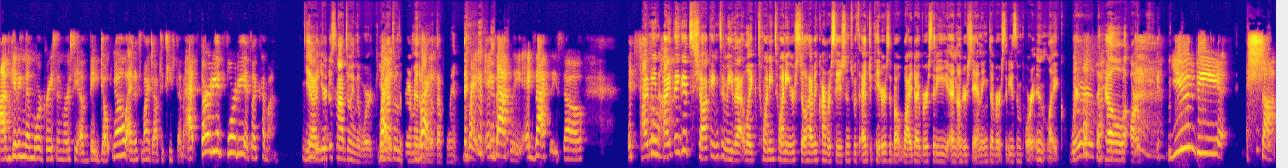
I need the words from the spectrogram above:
I'm giving them more grace and mercy of they don't know, and it's my job to teach them. At 30 and 40, it's like, come on. Yeah, you're just not doing the work. You're right. not doing the bare minimum right. at that point. right, exactly, exactly. So it's I mean, I think it's shocking to me that like 2020 you're still having conversations with educators about why diversity and understanding diversity is important. Like, where the hell are we? You'd be shocked.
